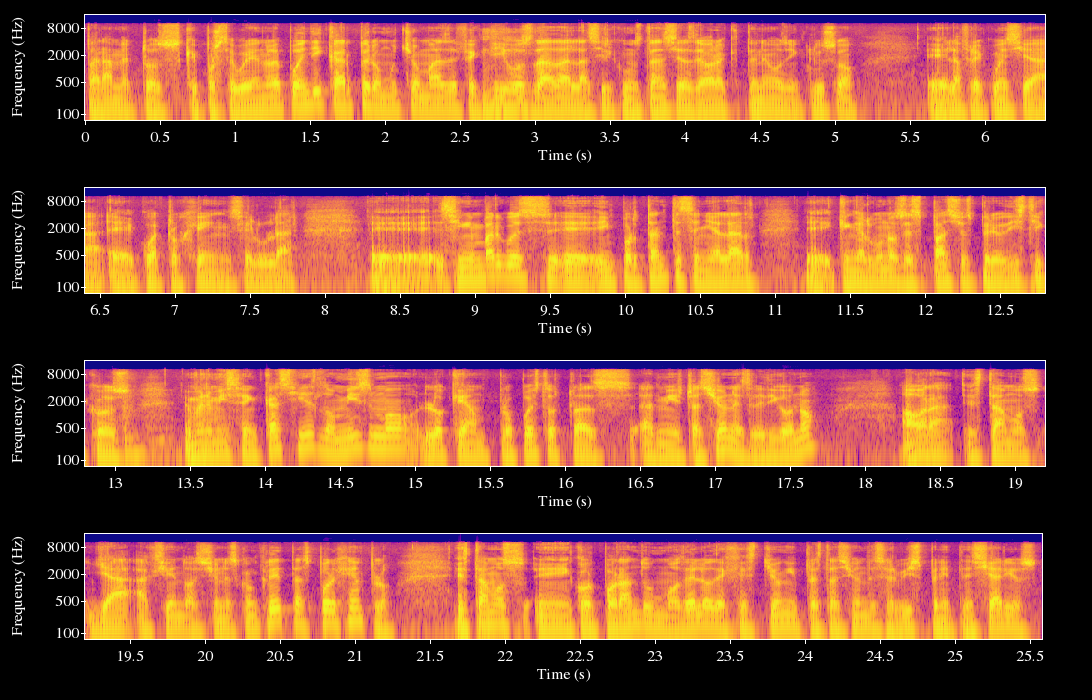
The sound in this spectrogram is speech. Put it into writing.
parámetros que por seguridad no le puedo indicar, pero mucho más efectivos dadas las circunstancias de ahora que tenemos incluso la frecuencia 4G en celular. sin embargo, es importante señalar que en algunos espacios periodísticos me dicen casi es lo mismo lo que han propuesto otras administraciones le digo no. Ahora estamos ya haciendo acciones concretas. Por ejemplo, estamos eh, incorporando un modelo de gestión y prestación de servicios penitenciarios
